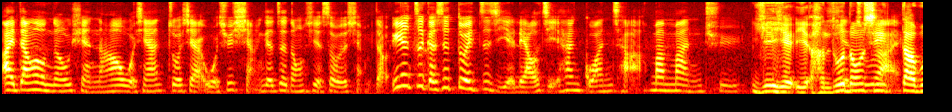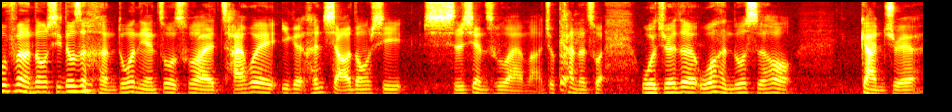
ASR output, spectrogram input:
，I download Notion，然后我现在坐下来，我去想一个这东西的时候，我就想不到，因为这个是对自己的了解和观察，慢慢去。也也也很多东西，大部分的东西都是很多年做出来才会一个很小的东西实现出来嘛，就看得出来。我觉得我很多时候感觉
